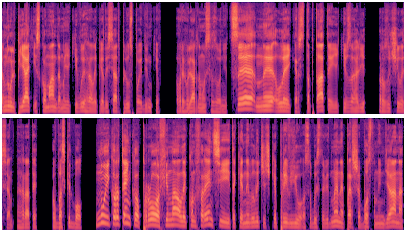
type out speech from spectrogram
0-5 із командами, які виграли 50 плюс поєдинків в регулярному сезоні. Це не Лейкерс топтати, які взагалі розучилися грати в баскетбол. Ну і коротенько про фінали конференції, таке невеличке прев'ю особисто від мене. Перше Бостон Індіана.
